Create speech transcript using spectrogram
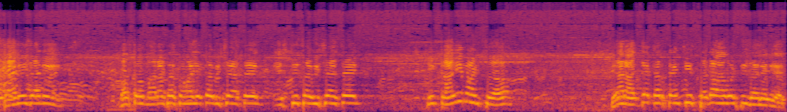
ज्याने ज्याने मग तो मराठा समाजाचा विषय असेल एस टीचा विषय असेल ही काही माणसं या राज्यकर्त्यांची सदा आवडती झालेली आहेत.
